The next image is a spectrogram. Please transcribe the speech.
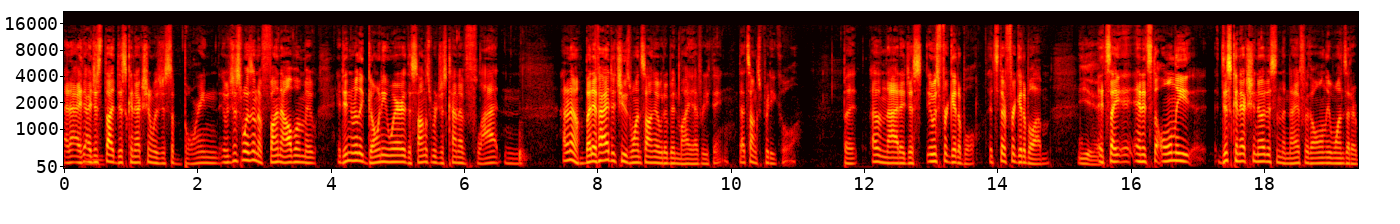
And I, I just thought disconnection was just a boring. It just wasn't a fun album. It it didn't really go anywhere. The songs were just kind of flat and I don't know. But if I had to choose one song, it would have been My Everything. That song's pretty cool. But other than that, it just it was forgettable. It's their forgettable album. yeah, It's like and it's the only disconnection notice and the knife are the only ones that are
